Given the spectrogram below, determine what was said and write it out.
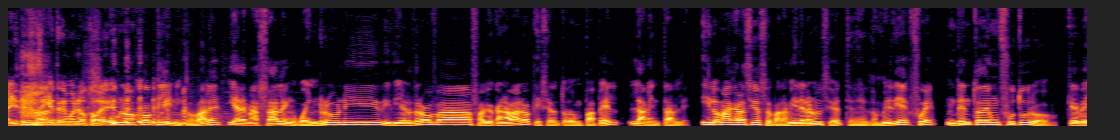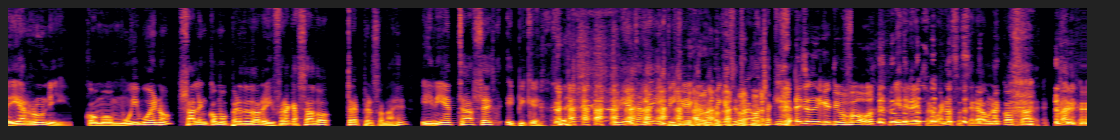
Ahí- Eso sí que tiene buen ojo, ¿eh? Un ojo clínico, ¿vale? Y además salen Wayne Rooney, Didier Drogba, Fabio Canavaro, que hicieron todo un papel lamentable. Y lo más gracioso para mí del anuncio este del 2010 fue dentro de un futuro que veía Rooney como muy bueno, salen como perdedores y fracasados tres personajes. Iniesta, Cesc y Piqué. Iniesta, Cesc y Piqué, además Piqué se trajo a Shakira. Eso sí que triunfó. Y diréis, pero bueno, eso será una cosa esporádica.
